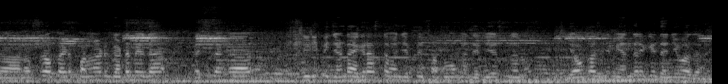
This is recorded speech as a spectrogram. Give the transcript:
ఆ, నర్సరావుపేట పల్నాడు గడ్డ మీద ఖచ్చితంగా టీడీపీ జెండా ఎగరేస్తామని చెప్పి సభముఖంగా తెలియజేస్తున్నాను. ఈ అవకాశం మీ అందరికీ ధన్యవాదాలు.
